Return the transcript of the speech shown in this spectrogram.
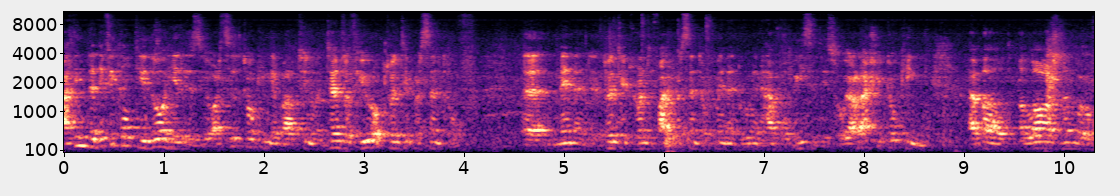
I think the difficulty though here is you are still talking about, you know, in terms of Europe, 20% of uh, men and 20 25% of men and women have obesity. So we are actually talking about a large number of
